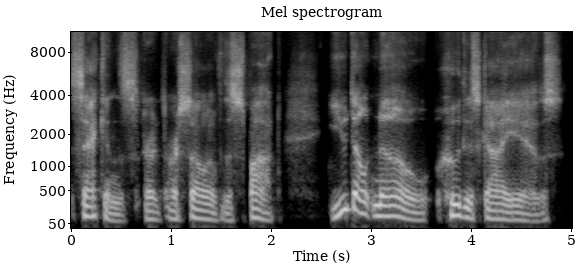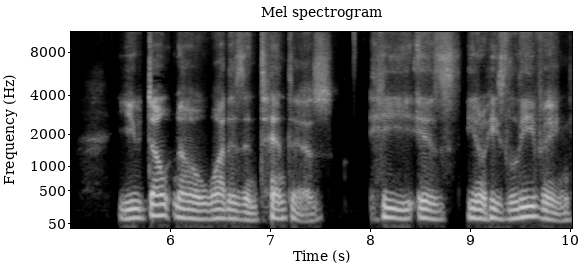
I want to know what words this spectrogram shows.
seconds or, or so of the spot you don't know who this guy is. You don't know what his intent is. He is you know he's leaving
